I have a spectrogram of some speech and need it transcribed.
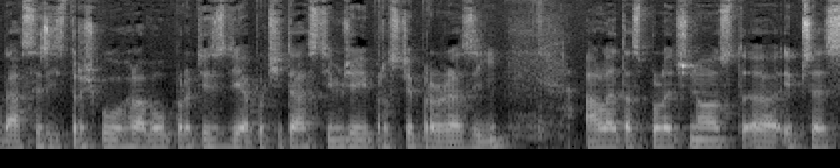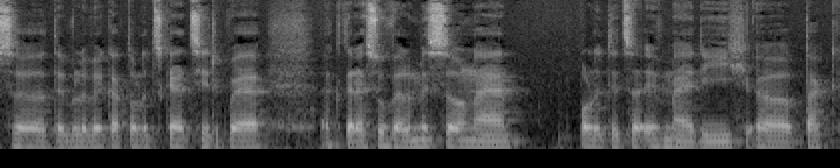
dá se říct trošku hlavou proti zdi a počítá s tím, že ji prostě prorazí. Ale ta společnost eh, i přes eh, ty vlivy katolické církve, které jsou velmi silné, politice i v médiích, tak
